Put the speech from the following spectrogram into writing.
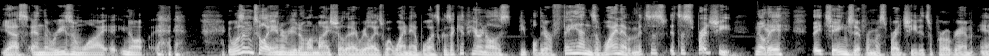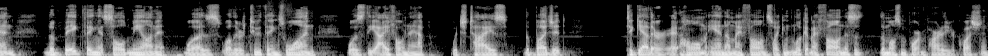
Yes. And the reason why, you know, it wasn't until I interviewed him on my show that I realized what YNAB was because I kept hearing all these people, they're fans of YNAB. I mean, it's a, it's a spreadsheet. No, Yeah. they, they changed it from a spreadsheet. It's a program. And the big thing that sold me on it was, well, there were two things. One was the iPhone app, which ties the budget together at home and on my phone. So I can look at my phone. This is the most important part of your question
